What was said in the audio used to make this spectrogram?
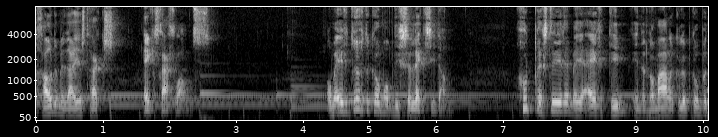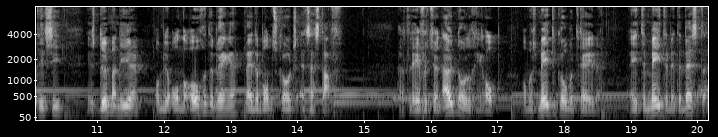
gouden medaille straks extra glans. Om even terug te komen op die selectie dan. Goed presteren bij je eigen team in de normale clubcompetitie is dé manier om je onder ogen te brengen bij de bondscoach en zijn staf. Het levert je een uitnodiging op om eens mee te komen trainen en je te meten met de beste.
